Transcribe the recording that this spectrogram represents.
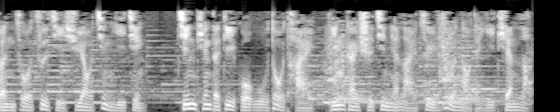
本座自己需要静一静。”今天的帝国武斗台应该是近年来最热闹的一天了。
